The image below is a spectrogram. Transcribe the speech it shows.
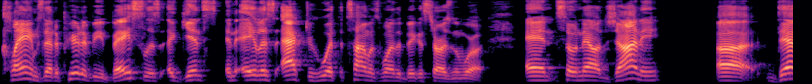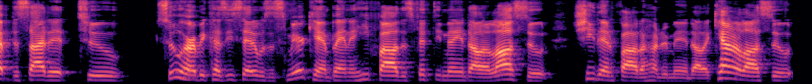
claims that appear to be baseless against an A-list actor who at the time was one of the biggest stars in the world. And so now Johnny uh, Depp decided to sue her because he said it was a smear campaign and he filed this $50 million lawsuit. She then filed a $100 million counter lawsuit.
